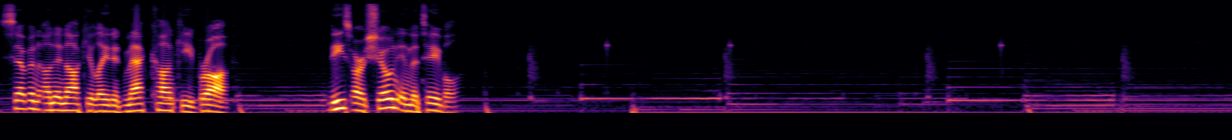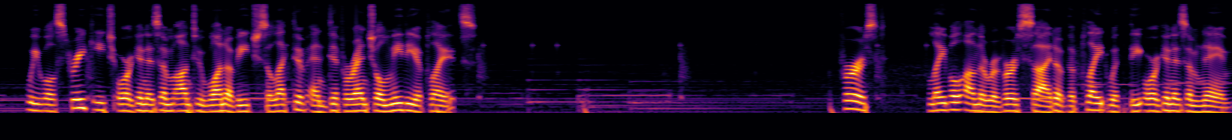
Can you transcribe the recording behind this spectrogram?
7 uninoculated MacConkey broth. These are shown in the table. We will streak each organism onto one of each selective and differential media plates. First, label on the reverse side of the plate with the organism name.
